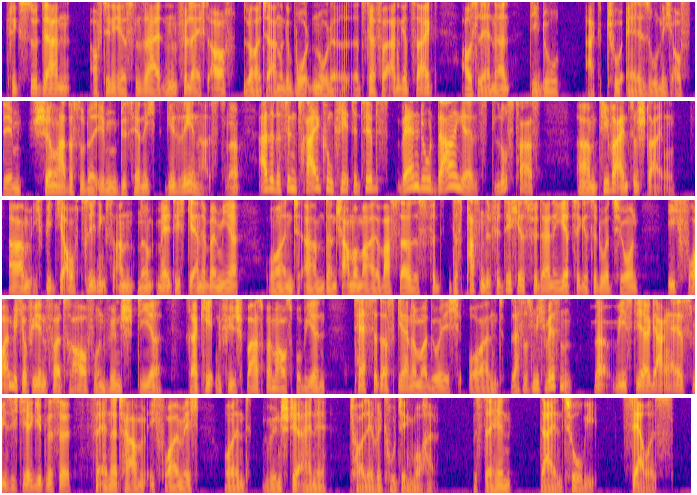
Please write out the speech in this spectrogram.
kriegst du dann auf den ersten Seiten vielleicht auch Leute angeboten oder äh, Treffer angezeigt aus Ländern, die du aktuell so nicht auf dem Schirm hattest oder eben bisher nicht gesehen hast. Ne? Also das sind drei konkrete Tipps. Wenn du da jetzt Lust hast, ähm, tiefer einzusteigen. Ähm, ich biete ja auch Trainings an, ne? melde dich gerne bei mir und ähm, dann schauen wir mal, was da das, für, das Passende für dich ist, für deine jetzige Situation. Ich freue mich auf jeden Fall drauf und wünsche dir Raketen viel Spaß beim Ausprobieren. Teste das gerne mal durch und lass es mich wissen, ne? wie es dir ergangen ist, wie sich die Ergebnisse verändert haben. Ich freue mich und wünsche dir eine tolle Recruiting-Woche. Bis dahin, dein Tobi. Servus.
